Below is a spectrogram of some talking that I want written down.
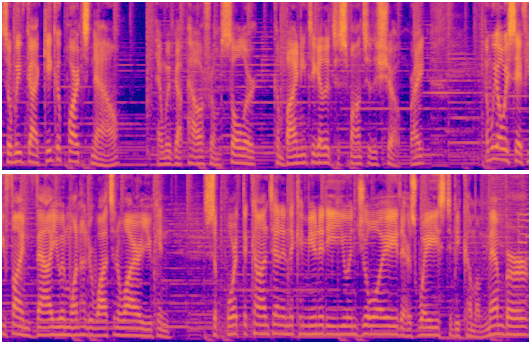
So we've got Gigaparts now, and we've got PowerFilm Solar combining together to sponsor the show, right? And we always say if you find value in 100 watts in a wire, you can support the content in the community you enjoy. There's ways to become a member.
